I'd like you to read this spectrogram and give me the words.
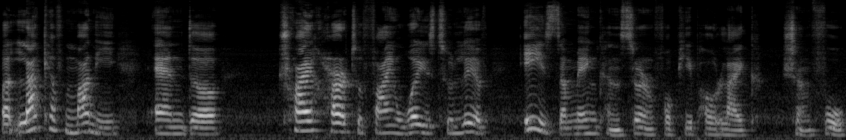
But lack of money and uh, try hard to find ways to live is the main concern for people like Shen Fu,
